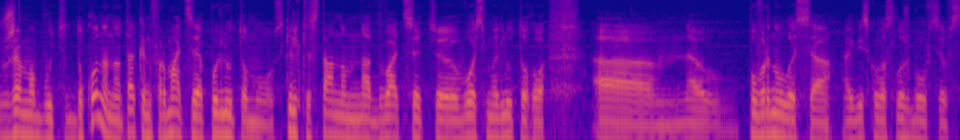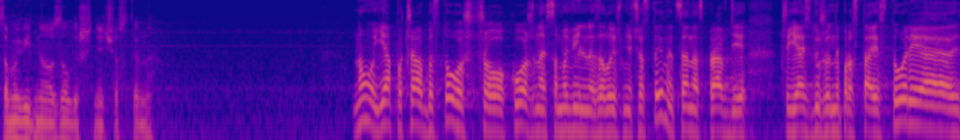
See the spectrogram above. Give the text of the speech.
вже мабуть доконана, так інформація по лютому? Скільки станом на 28 лютого е, повернулося військовослужбовців з самовільного залишення частини? Ну я почав би з того, що кожне самовільне залишення частини це насправді чиясь дуже непроста історія,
